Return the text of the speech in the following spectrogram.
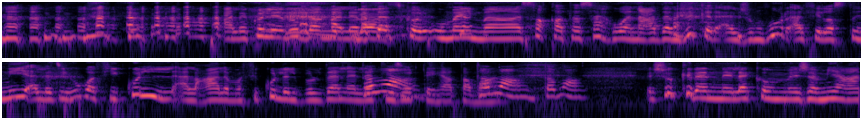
على كل ربما لم تذكر أميمة سقط سهوا عدم ذكر الجمهور الفلسطيني الذي هو في كل العالم وفي كل البلدان التي طبعا زرتها طبعا. طبعا طبعا. شكرا لكم جميعا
